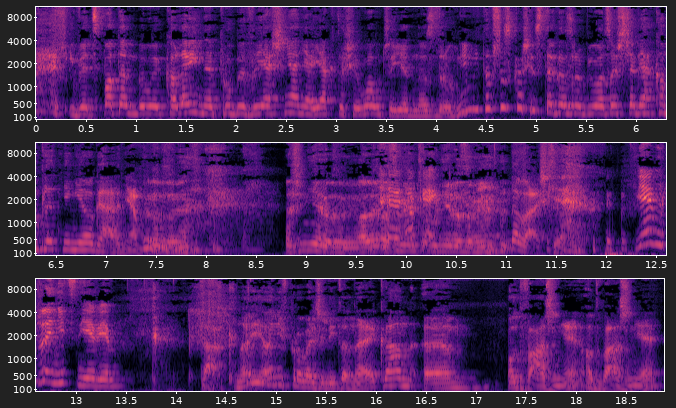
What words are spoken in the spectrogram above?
I więc potem były kolejne próby wyjaśniania, jak to się łączy jedno z drugim, i to wszystko się z tego zrobiło coś, czego ja kompletnie nie ogarniam. Rozumiem. Znaczy nie rozumiem, ale rozumiem, okay. czemu nie rozumiem. No właśnie. Wiem, że nic nie wiem. Tak, no i oni wprowadzili to na ekran um, odważnie, odważnie.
